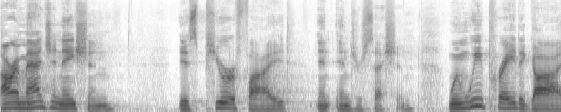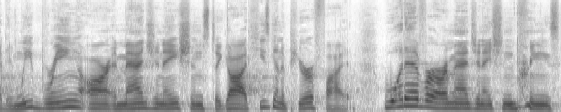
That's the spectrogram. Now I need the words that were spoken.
our imagination is purified in intercession. When we pray to God and we bring our imaginations to God, He's going to purify it. Whatever our imagination brings,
